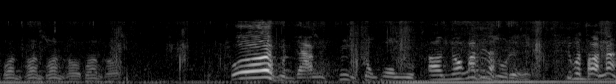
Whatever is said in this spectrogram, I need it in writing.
ท่อนท่อนท่อนเขาท่อนเขาโอ้ยฝุ่นยางนี่จงโปงอยู่เอายกมาที่ไหนอยู่เลยคือมาท่อนนะ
